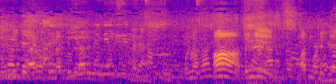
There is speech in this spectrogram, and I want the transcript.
ನಿಮ್ಗೆ ಯಾರೋ ಹಾಕಿದ್ರು ಯಾರು ಹಾ ತಂಗಿ ಮಾತ್ಕೊಂಡಿದ್ದೆ?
